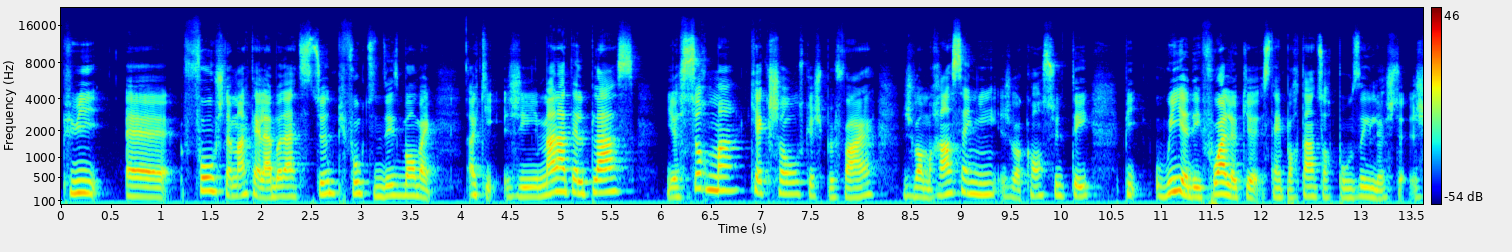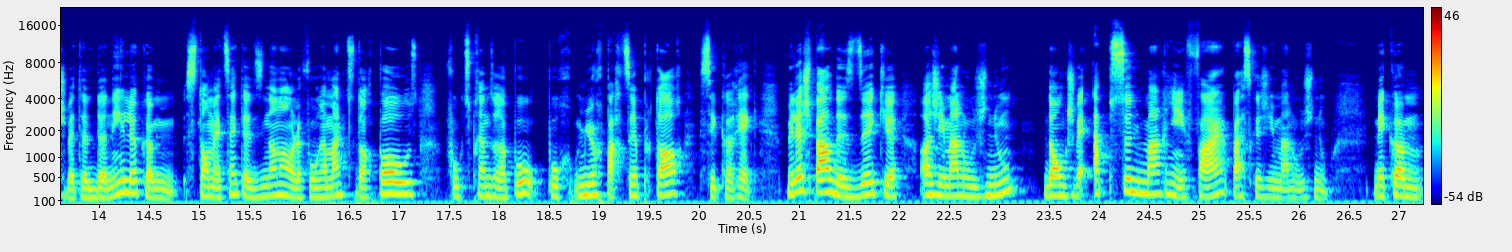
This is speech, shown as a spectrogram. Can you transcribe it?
Puis, euh, faut justement que tu aies la bonne attitude, puis il faut que tu te dises, bon ben, ok, j'ai mal à telle place, il y a sûrement quelque chose que je peux faire, je vais me renseigner, je vais consulter. Puis oui, il y a des fois là, que c'est important de se reposer, je, vais te le donner, là, comme si ton médecin te dit non, non, il faut vraiment que tu te reposes, il faut que tu prennes du repos pour mieux repartir plus tard, c'est correct. Mais là, je parle de se dire que ah, j'ai mal au genou, donc je vais absolument rien faire parce que j'ai mal au genou. Mais comme,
